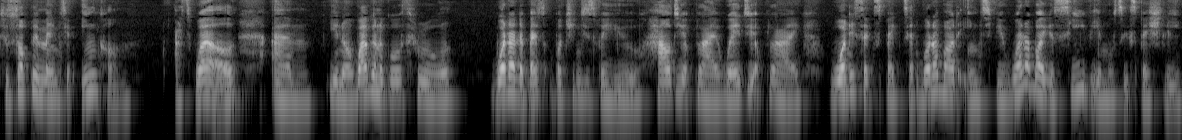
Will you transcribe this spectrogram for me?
to supplement your income as well. Um, you know, we're going to go through what are the best opportunities for you? How do you apply? Where do you apply? What is expected? What about the interview? What about your CV, most especially?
